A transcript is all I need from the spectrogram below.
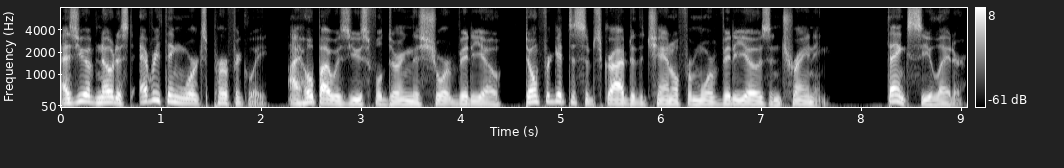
As you have noticed, everything works perfectly. I hope I was useful during this short video. Don't forget to subscribe to the channel for more videos and training. Thanks, see you later.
